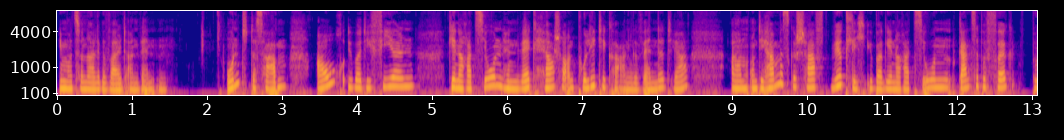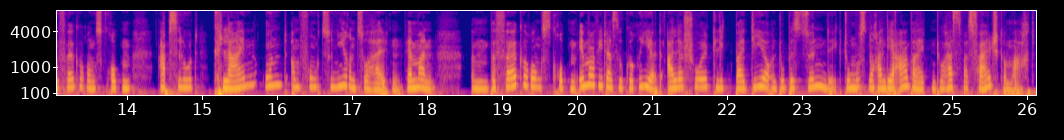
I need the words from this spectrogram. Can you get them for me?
emotionale Gewalt anwenden. Und das haben auch über die vielen Generationen hinweg Herrscher und Politiker angewendet, ja. Ähm, und die haben es geschafft, wirklich über Generationen ganze Bevölker Bevölkerungsgruppen absolut klein und am Funktionieren zu halten. Wenn man ähm, Bevölkerungsgruppen immer wieder suggeriert, alle Schuld liegt bei dir und du bist sündig, du musst noch an dir arbeiten, du hast was falsch gemacht.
